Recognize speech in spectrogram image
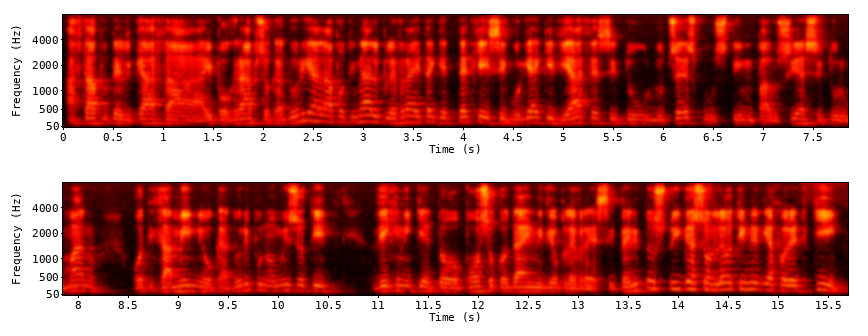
αυτά που τελικά θα υπογράψει ο Καντούρη, αλλά από την άλλη πλευρά ήταν και τέτοια η σιγουριά και η διάθεση του Λουτσέσκου στην παρουσίαση του Ρουμάνου ότι θα μείνει ο Καντούρη, που νομίζω ότι δείχνει και το πόσο κοντά είναι οι δύο πλευρές. Η περίπτωση του γκασον λέω ότι είναι διαφορετική,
